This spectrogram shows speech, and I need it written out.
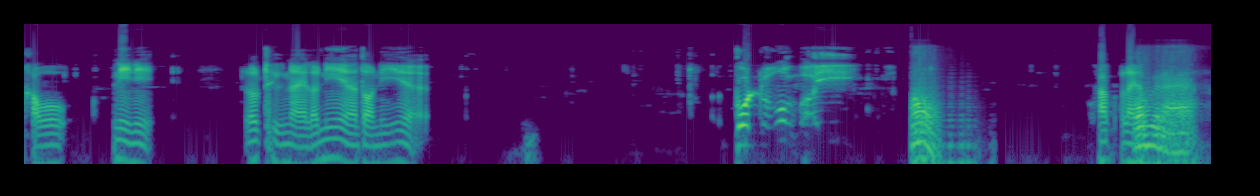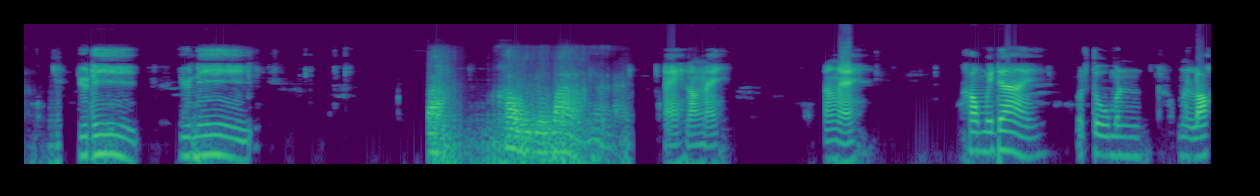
เขานี่นี่ เราถึงไหนแล้วเนี่ย ตอนนี้อะกดลงไป เอ้าครับอะไรคโอรับมอยู่ไหนอะอยู่นี่ อยู่นี่ ไป เข้าไปดูบ้านหลังนี้หน่อยไหนหลังไหนหลังไหน เข้าไม่ได้ ประตูมันมันล็อก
